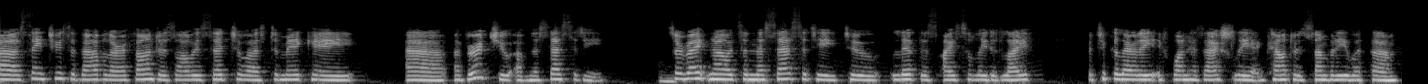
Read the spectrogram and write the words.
uh, St. Teresa of Avila, our founder, has always said to us to make a, uh, a virtue of necessity. Mm-hmm. So right now it's a necessity to live this isolated life, particularly if one has actually encountered somebody with um,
